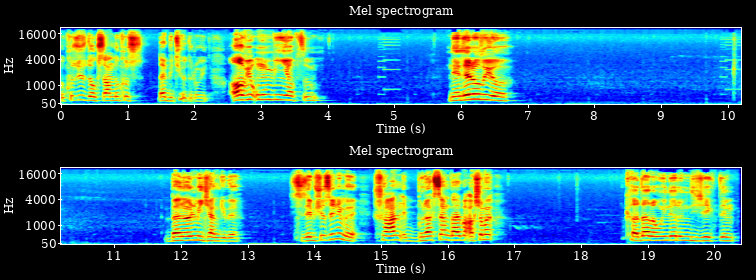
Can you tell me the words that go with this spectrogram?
999 da bitiyordur oyun. Abi 10 bin yaptım. Neler oluyor? Ben ölmeyeceğim gibi. Size bir şey söyleyeyim mi? Şu an bıraksam galiba akşama kadar oynarım diyecektim.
